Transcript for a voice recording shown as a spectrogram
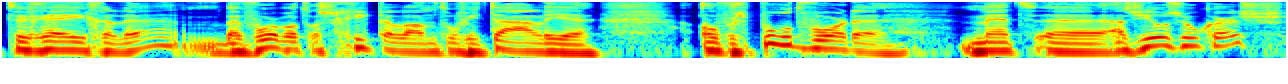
te regelen. Bijvoorbeeld als Griekenland of Italië overspoeld worden met uh, asielzoekers.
